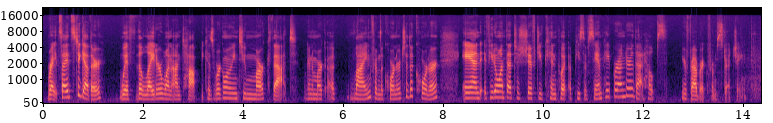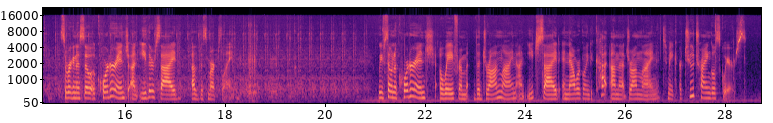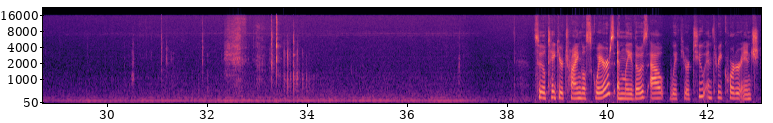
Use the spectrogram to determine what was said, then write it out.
right sides together with the lighter one on top because we're going to mark that. We're going to mark a line from the corner to the corner. And if you don't want that to shift, you can put a piece of sandpaper under. That helps your fabric from stretching. So we're going to sew a quarter inch on either side of this marked line. We've sewn a quarter inch away from the drawn line on each side, and now we're going to cut on that drawn line to make our two triangle squares. So you'll take your triangle squares and lay those out with your two and three quarter inch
